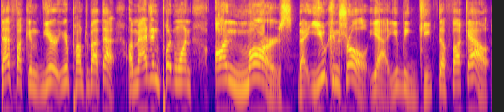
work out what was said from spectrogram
That fucking you're you're pumped about that. Imagine putting one on Mars that you control. Yeah, you'd be geeked the fuck out.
